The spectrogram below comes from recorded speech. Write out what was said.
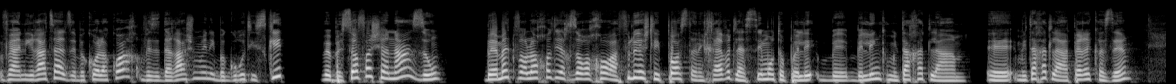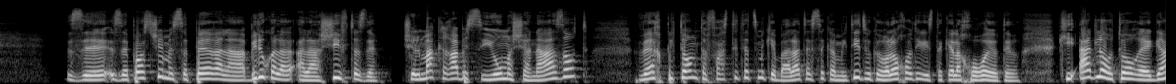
ואני רצה על זה בכל הכוח, וזה דרש ממני בגרות עסקית, ובסוף השנה הזו, באמת כבר לא יכולתי לחזור אחורה, אפילו יש לי פוסט, אני חייבת לשים אותו ב... ב... בלינק מתחת, ל... אה, מתחת לפרק הזה. זה, זה פוסט שמספר על ה... בדיוק על, ה... על ה shift הזה, של מה קרה בסיום השנה הזאת, ואיך פתאום תפסתי את עצמי כבעלת עסק אמיתית, וכבר לא יכולתי להסתכל אחורה יותר. כי עד לאותו רגע,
